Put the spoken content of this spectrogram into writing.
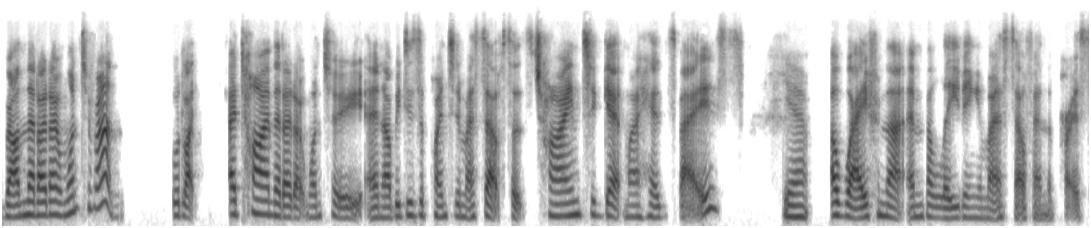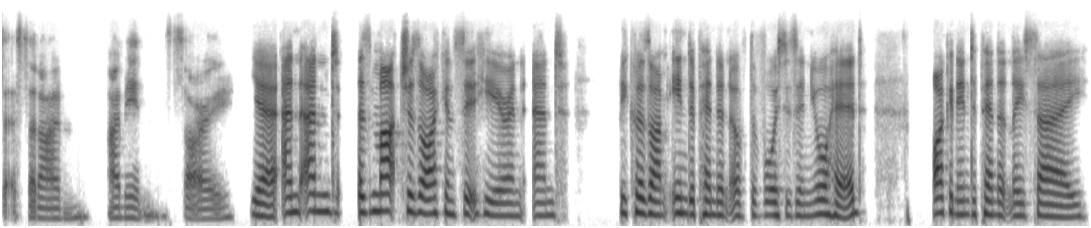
run that I don't want to run, or like a time that I don't want to, and I'll be disappointed in myself. So it's trying to get my headspace Yeah. away from that and believing in myself and the process that I'm I'm in. So Yeah, and and as much as I can sit here and and because I'm independent of the voices in your head, I can independently say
